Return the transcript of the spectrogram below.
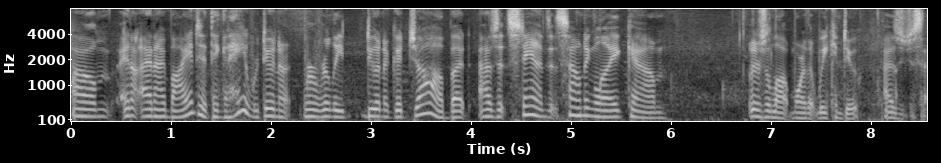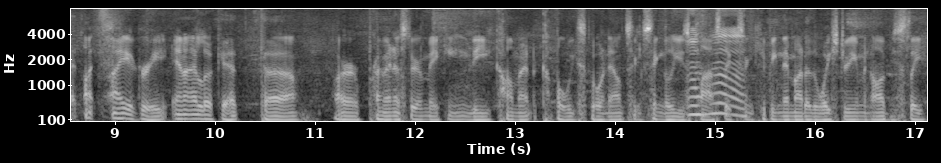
Um, and, and I buy into it thinking, hey, we're doing a, we're really doing a good job. But as it stands, it's sounding like um, there's a lot more that we can do, as you just said. I, I agree, and I look at uh, our prime minister making the comment a couple of weeks ago announcing single-use plastics and keeping them out of the waste stream, and obviously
